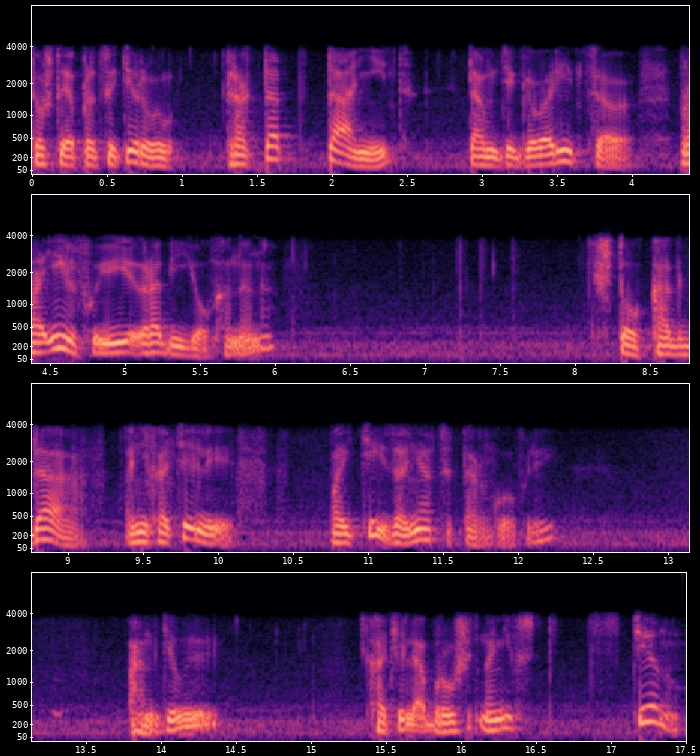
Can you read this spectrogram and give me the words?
то, что я процитировал, трактат Танит, там, где говорится про Ильфу и Раби Йоханана, что когда они хотели пойти и заняться торговлей, ангелы хотели обрушить на них стену.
